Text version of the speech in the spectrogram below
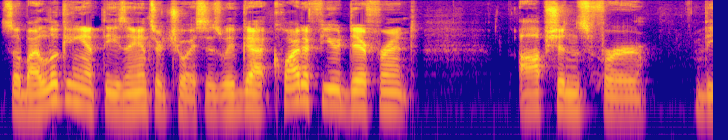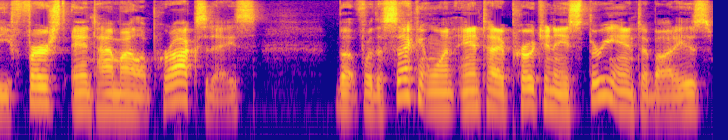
So, by looking at these answer choices, we've got quite a few different options for the first anti-myeloperoxidase, but for the second one, anti-proteinase 3 antibodies,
